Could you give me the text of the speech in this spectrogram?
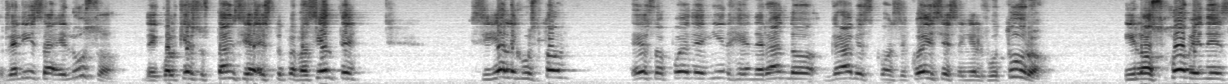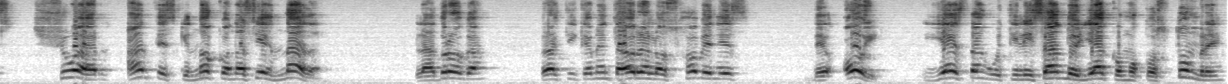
realiza el uso de cualquier sustancia estupefaciente, si ya le gustó, eso puede ir generando graves consecuencias en el futuro. Y los jóvenes Shuar, antes que no conocían nada, la droga, prácticamente ahora los jóvenes de hoy ya están utilizando ya como costumbre,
